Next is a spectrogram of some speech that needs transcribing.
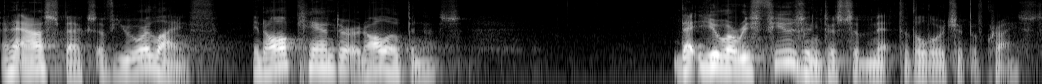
and aspects of your life, in all candor and all openness, that you are refusing to submit to the Lordship of Christ?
